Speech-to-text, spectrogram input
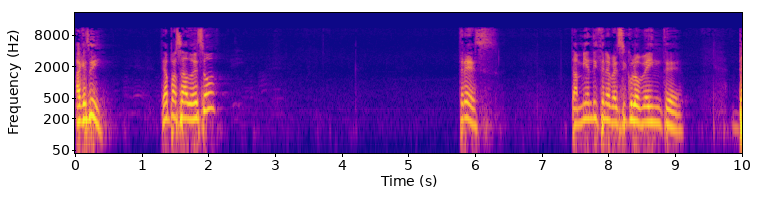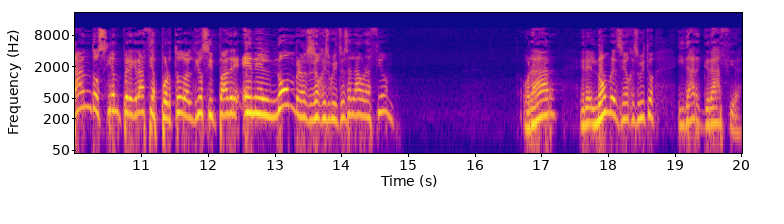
¿A que sí? ¿Te ha pasado eso? Tres. También dice en el versículo 20, dando siempre gracias por todo al Dios y Padre en el nombre de nuestro Señor Jesucristo. Esa es la oración. Orar en el nombre del Señor Jesucristo y dar gracias.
